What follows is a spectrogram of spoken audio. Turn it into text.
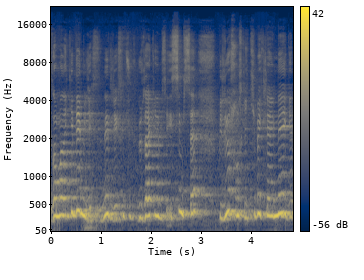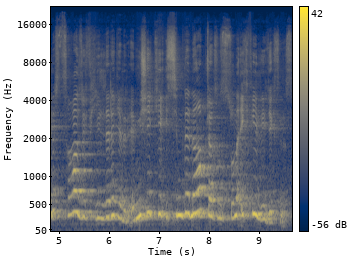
zaman eki demeyeceksiniz. Ne diyeceksiniz? Çünkü güzel kelimesi isimse biliyorsunuz ki iki bekleri neye gelir? Sadece fiillere gelir. E, miş eki isimde ne yapacaksınız? Siz ona ek fiil diyeceksiniz.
